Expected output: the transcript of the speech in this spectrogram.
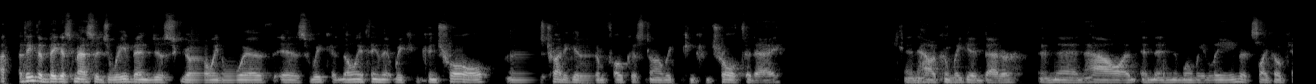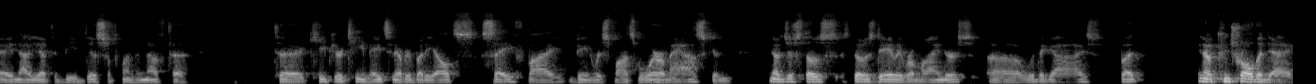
I think the biggest message we've been just going with is we can the only thing that we can control is try to get them focused on we can control today and how can we get better and then how and then when we leave it's like okay now you have to be disciplined enough to to keep your teammates and everybody else safe by being responsible wear a mask and you know just those those daily reminders uh, with the guys. But you know control the day.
